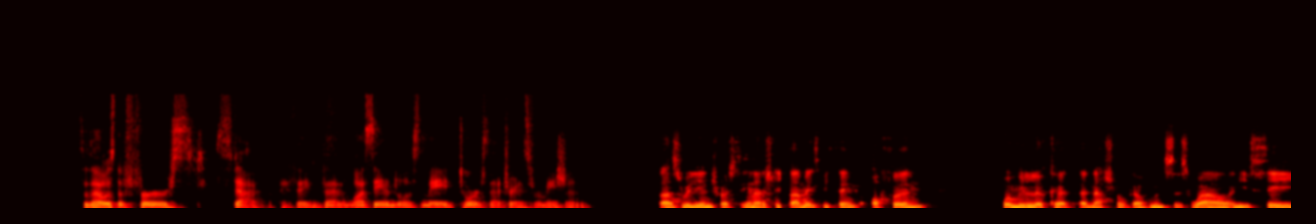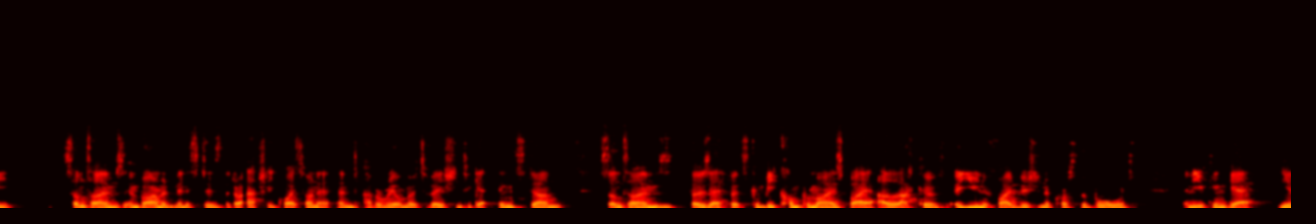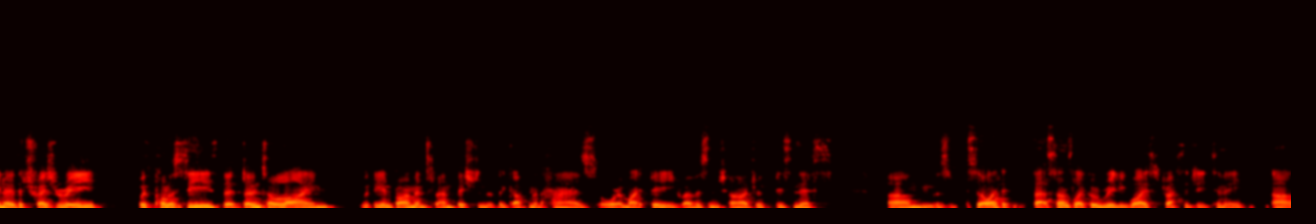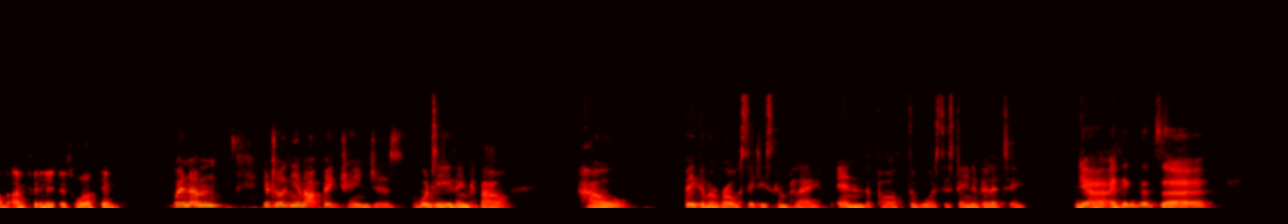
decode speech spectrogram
So that was the first step, I think, that Los Angeles made towards that transformation. That's really interesting. And actually, that makes me think often when we look at, at national governments as well, and you see sometimes environment ministers that are actually quite on it and have a real motivation to get things done. Sometimes those efforts can be compromised by a lack of a unified vision across the board and you can get, you know, the treasury with policies that don't align with the environmental ambition that the government has, or it might be whoever's in charge of business. Um, so I think that sounds like a really wise strategy to me, um, and clearly it's working. When um, you're talking about big changes, what do you think about how big of a role cities can play in the path towards sustainability? Yeah, I think that's a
